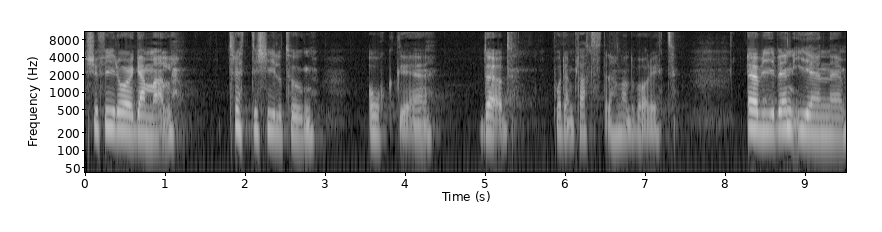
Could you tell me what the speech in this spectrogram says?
24 år gammal, 30 kilo tung och eh, död på den plats där han hade varit. övergiven i en eh,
